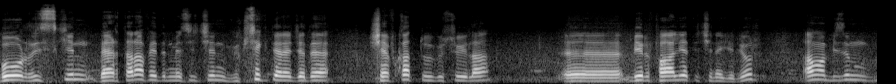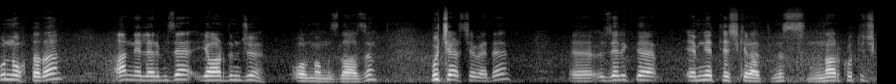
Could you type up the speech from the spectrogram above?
bu riskin bertaraf edilmesi için yüksek derecede şefkat duygusuyla e, bir faaliyet içine giriyor. Ama bizim bu noktada annelerimize yardımcı olmamız lazım. Bu çerçevede e, özellikle emniyet teşkilatımız, narkotik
